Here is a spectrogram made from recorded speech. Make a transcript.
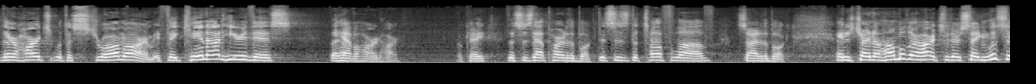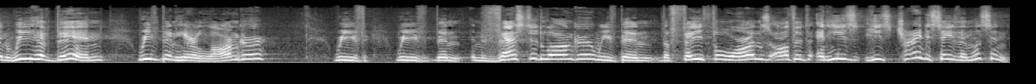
their hearts with a strong arm. If they cannot hear this, they have a hard heart. Okay? This is that part of the book. This is the tough love side of the book. And he's trying to humble their hearts. So they're saying, listen, we have been, we've been here longer. We've, we've been invested longer. We've been the faithful ones. All through, and he's, he's trying to say to them, listen,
